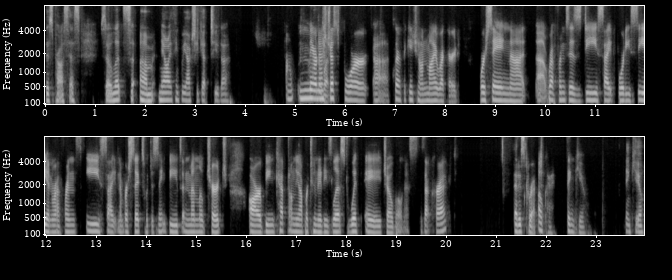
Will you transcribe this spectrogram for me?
this process. So let's, um, now I think we actually get to the. Mayor Nash, just for uh, clarification on my record, we're saying that uh, references D site 40C and reference E site number six, which is St. Bede's and Menlo Church are being kept on the opportunities list with AHO bonus. Is that correct? That is correct. Okay, thank you. Thank you.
